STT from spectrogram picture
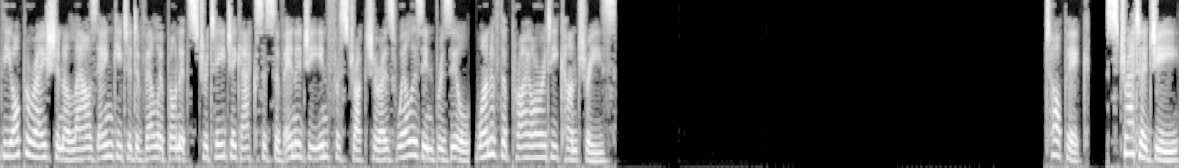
The operation allows Engie to develop on its strategic axis of energy infrastructure as well as in Brazil, one of the priority countries. Topic: Strategy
